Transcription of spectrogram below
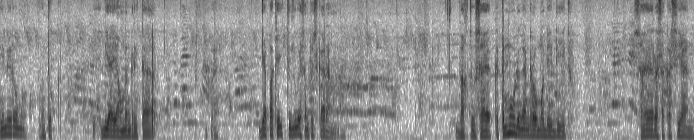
ini Romo untuk dia yang menderita. Dia pakai itu juga sampai sekarang. Waktu saya ketemu dengan Romo Dedi itu, saya rasa kasihan.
